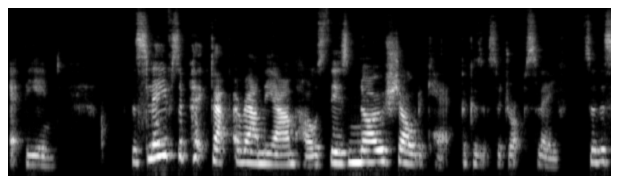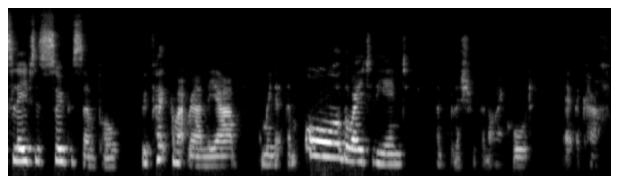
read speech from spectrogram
at the end. The sleeves are picked up around the armholes. There's no shoulder cap because it's a drop sleeve. So the sleeves are super simple. We pick them up around the arm and we knit them all the way to the end and finish with an I-cord at the cuff.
